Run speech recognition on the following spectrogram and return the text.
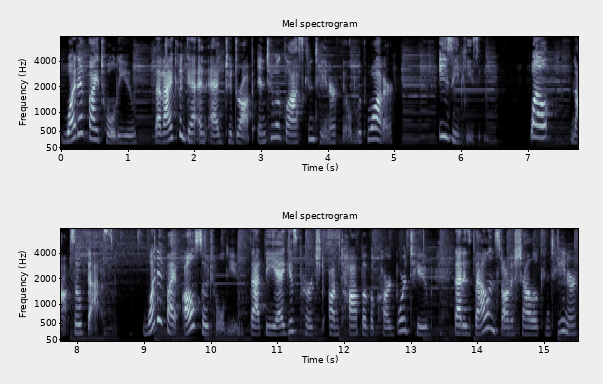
What if I told you that I could get an egg to drop into a glass container filled with water? Easy peasy. Well, not so fast. What if I also told you that the egg is perched on top of a cardboard tube that is balanced on a shallow container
